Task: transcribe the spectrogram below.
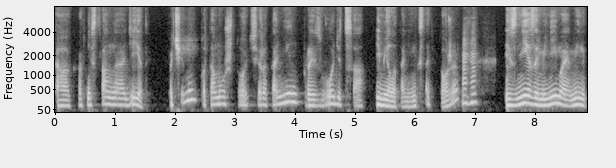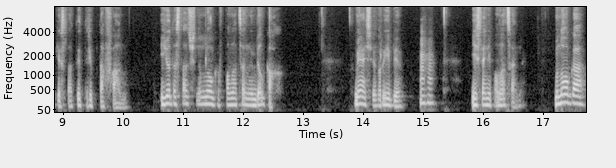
а, как ни странно, диеты. Почему? Потому что серотонин производится, и мелатонин, кстати, тоже, угу. из незаменимой аминокислоты триптофан. Ее достаточно много в полноценных белках в мясе, в рыбе, угу. если они полноценны. Много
